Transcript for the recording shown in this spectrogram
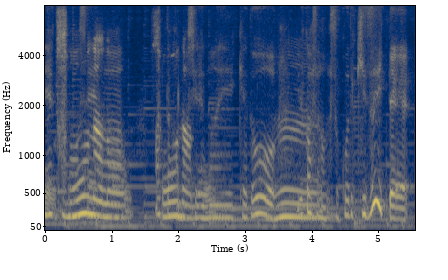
ね、可能性があったかもしれないけど、ゆかさんはそこで気づいて。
